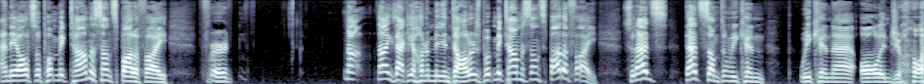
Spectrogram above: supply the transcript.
And they also put Mick Thomas on Spotify for not not exactly hundred million dollars, but Mick Thomas on Spotify. So that's that's something we can we can uh, all enjoy,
